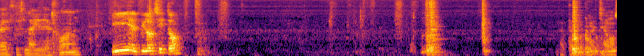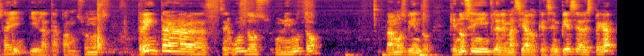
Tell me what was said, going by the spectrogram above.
Esta es la idea. Con... Y el piloncito. La echamos ahí y la tapamos. Unos 30 segundos, un minuto. Vamos viendo que no se infle demasiado, que se empiece a despegar,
